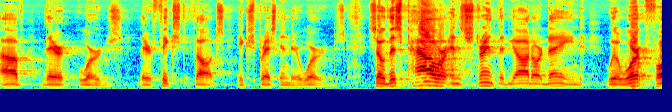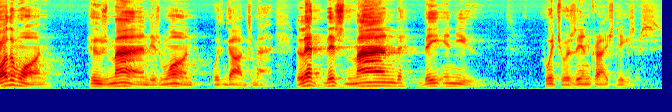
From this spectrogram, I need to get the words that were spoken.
of their words their fixed thoughts expressed in their words. So, this power and strength that God ordained will work for the one whose mind is one with God's mind. Let this mind be in you, which was in Christ Jesus.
